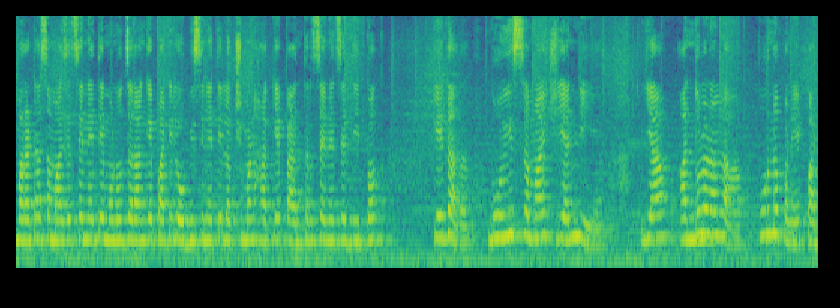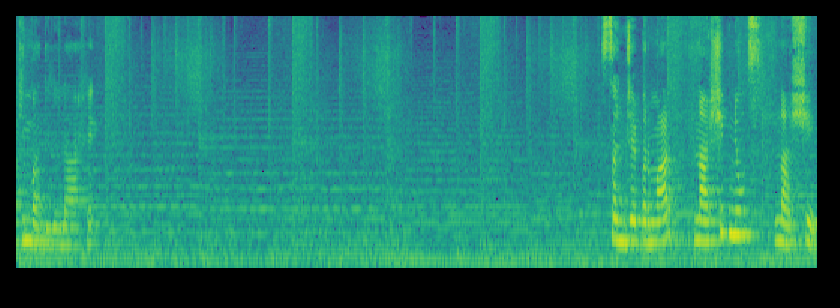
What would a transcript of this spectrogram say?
मराठा समाजाचे नेते मनोज जरांगे पाटील ओबीसी नेते लक्ष्मण हाके पॅन्थर सेनेचे दीपक केदार भोई समाज यांनी या आंदोलनाला पूर्णपणे पाठिंबा दिलेला आहे. संजय परमार नाशिक न्यूज नाशिक.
